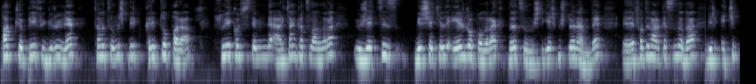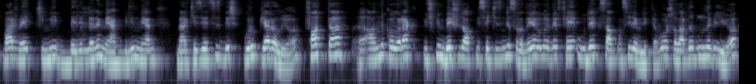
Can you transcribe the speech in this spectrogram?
pak köpeği figürüyle tanıtılmış bir kripto para. Sui ekosisteminde erken katılanlara ücretsiz bir şekilde airdrop olarak dağıtılmıştı geçmiş dönemde. E, arkasında da bir ekip var ve kimliği belirlenemeyen, bilinmeyen merkeziyetsiz bir grup yer alıyor. FAT da e, anlık olarak 3568. sırada yer alıyor ve FUD kısaltması ile birlikte borsalarda bulunabiliyor.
